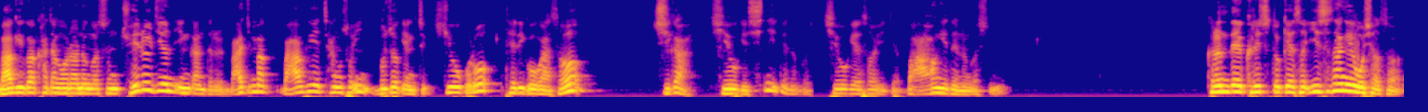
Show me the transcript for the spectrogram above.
마귀가 가장 원하는 것은 죄를 지은 인간들을 마지막 마귀의 장소인 무적행 즉 지옥으로 데리고 가서 지가 지옥의 신이 되는 것, 지옥에서 이제 마왕이 되는 것입니다. 그런데 그리스도께서 이 세상에 오셔서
